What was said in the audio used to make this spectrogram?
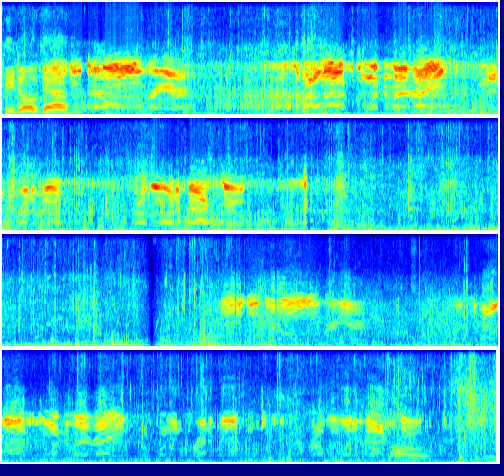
He dove down. They're all over here. One to my left, one to my right, one in front of me. Probably one in back too. Managing, they're all over here. One to my left, one to my right, one in front of me. Probably one in back too.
